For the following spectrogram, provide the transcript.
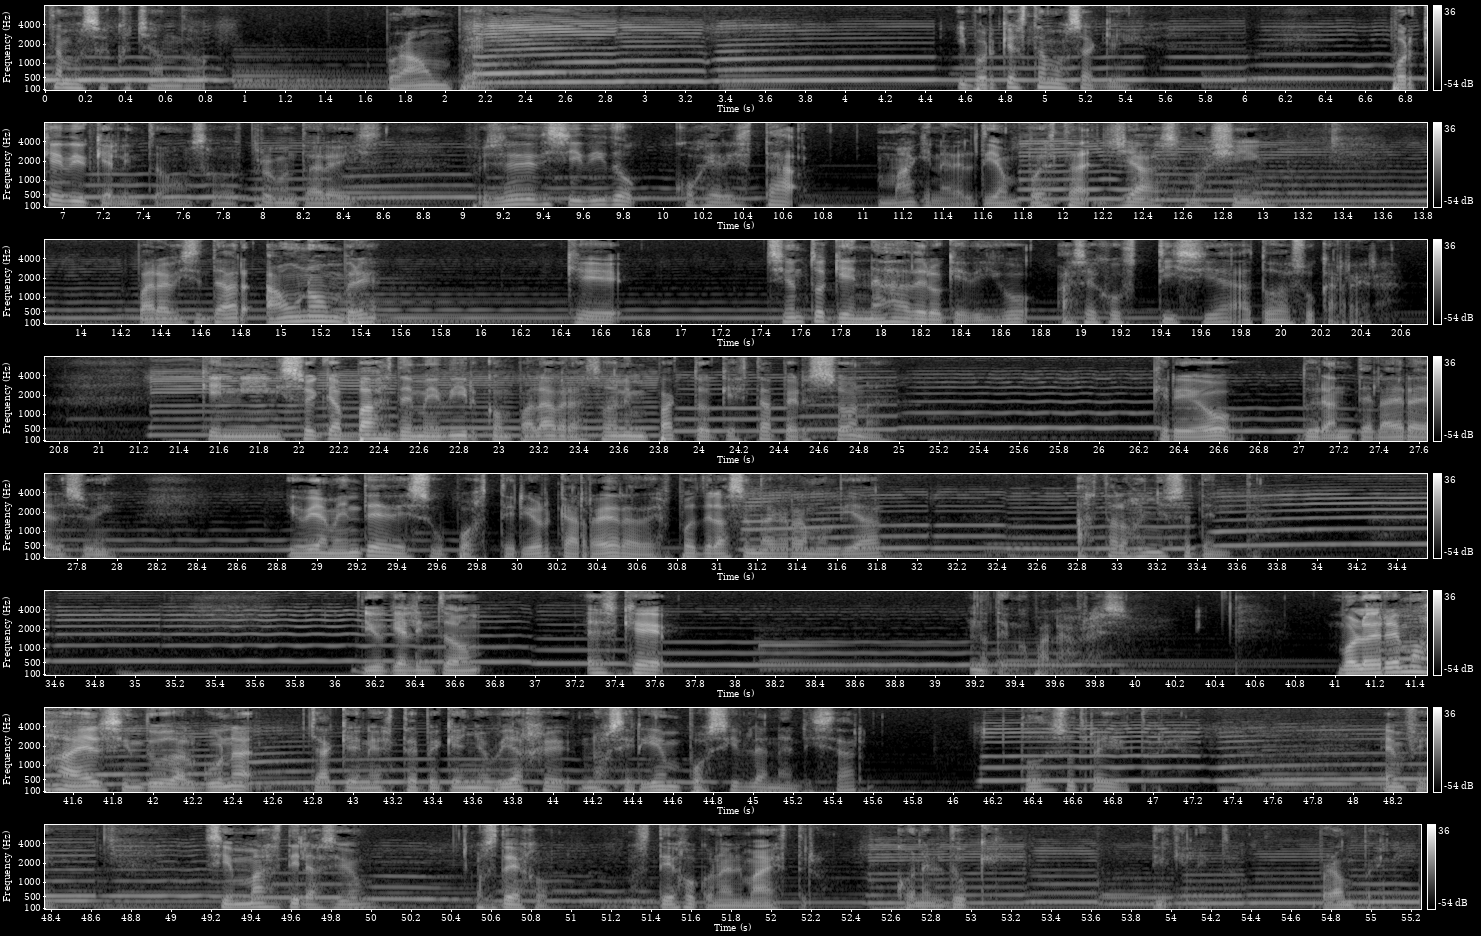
Estamos escuchando Brown Pen. ¿Y por qué estamos aquí? ¿Por qué Duke Ellington? Os preguntaréis. Pues he decidido coger esta máquina del tiempo, esta Jazz Machine, para visitar a un hombre que siento que nada de lo que digo hace justicia a toda su carrera. Que ni soy capaz de medir con palabras todo el impacto que esta persona creó durante la era del swing y obviamente de su posterior carrera después de la Segunda Guerra Mundial hasta los años 70. Duke Ellington es que no tengo palabras. Volveremos a él sin duda alguna, ya que en este pequeño viaje no sería imposible analizar toda su trayectoria. En fin, sin más dilación, os dejo, os dejo con el maestro, con el duque, Duke Ellington, Brown Penny.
